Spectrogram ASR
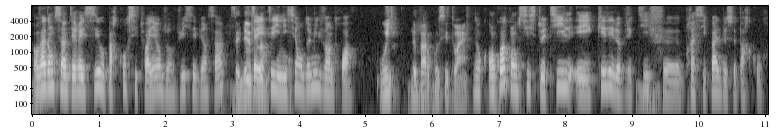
On va donc s'intéresser au parcours citoyen aujourd'hui, c'est bien ça? C'est bien ça. Qui a été initié en 2023. Oui, le parcours citoyen. Donc, en quoi consiste-t-il et quel est l'objectif euh, principal de ce parcours?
